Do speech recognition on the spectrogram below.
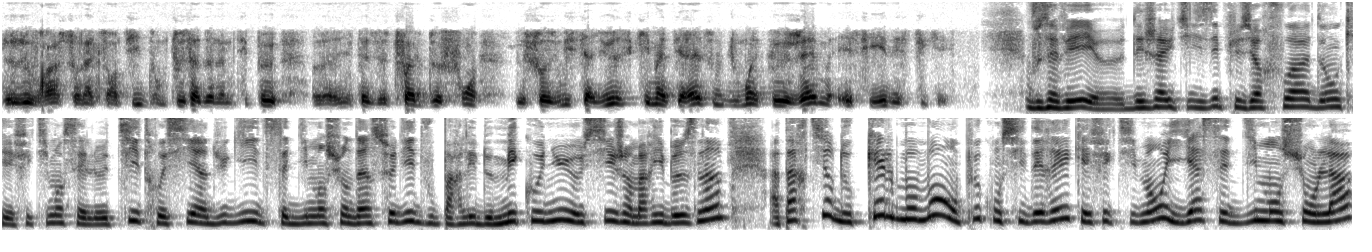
deux ouvrages sur l'Atlantide, donc tout ça donne un petit peu une espèce de toile de fond de choses mystérieuses qui m'intéressent, ou du moins que j'aime essayer d'expliquer. Vous avez euh, déjà utilisé plusieurs fois, donc, et effectivement, c'est le titre aussi hein, du guide, cette dimension d'insolite. Vous parlez de méconnu aussi, Jean-Marie Beuzelin. À partir de quel moment on peut considérer qu'effectivement, il y a cette dimension-là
